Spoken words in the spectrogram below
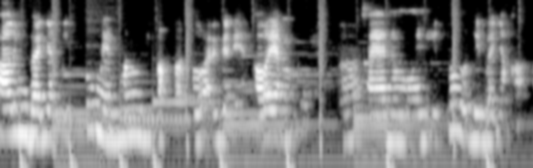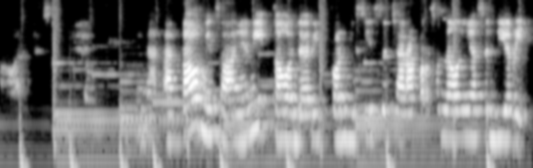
paling banyak itu memang di faktor keluarga ya. Kalau yang uh, saya nemuin itu lebih banyak ke keluarga. Nah, atau misalnya nih kalau dari kondisi secara personalnya sendiri,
